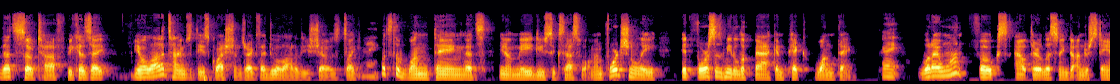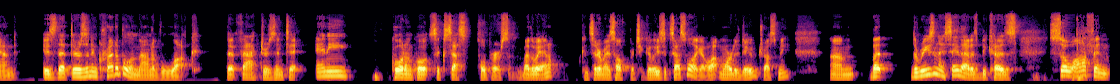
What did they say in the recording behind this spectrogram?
That's so tough because I, you know, a lot of times with these questions, right? Because I do a lot of these shows. It's like, right. what's the one thing that's you know made you successful? And unfortunately, it forces me to look back and pick one thing. Right. What I want folks out there listening to understand is that there's an incredible amount of luck that factors into any quote unquote successful person. By the way, I don't consider myself particularly successful. I got a lot more to do, trust me. Um, but the reason I say that is because so often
